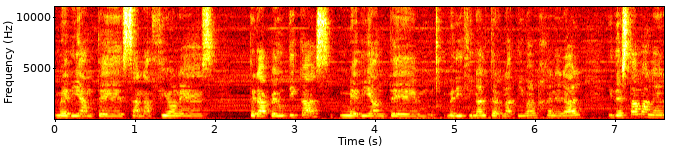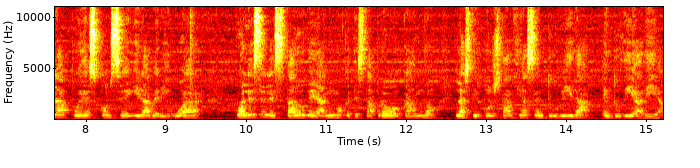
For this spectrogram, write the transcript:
mediante sanaciones terapéuticas, mediante medicina alternativa en general y de esta manera puedes conseguir averiguar cuál es el estado de ánimo que te está provocando las circunstancias en tu vida, en tu día a día.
